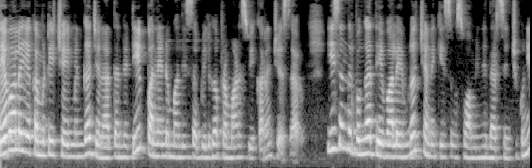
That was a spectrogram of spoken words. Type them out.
దేవాలయ కమిటీ చైర్మన్గా జనార్దన్ రెడ్డి పన్నెండు మంది సభ్యులుగా ప్రమాణ స్వీకారం చేశారు. ఈ సందర్భంగా దేవాలయంలో చెన్నకేశవ స్వామిని దర్శించుకుని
